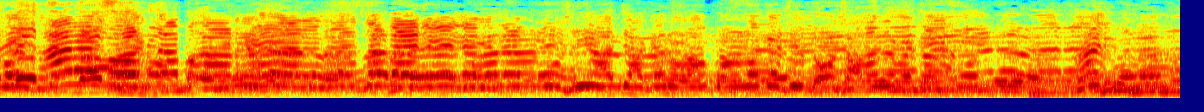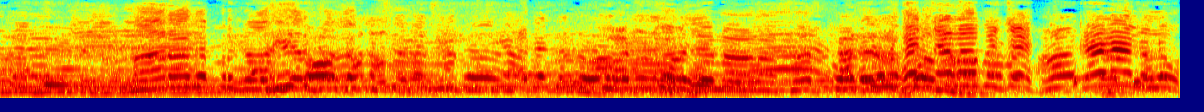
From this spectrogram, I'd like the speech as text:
ਕੋਈ ਸਾਰਾ ਮੋਰਚਾ ਪਕਾੜ ਕੇ ਸਾਲਾਂ ਦੇ ਵਿੱਚ ਮਹਾਰਾਜ ਦਾ ਪ੍ਰਕਾਸ਼ ਯਾਰ ਤੁਹਾਡੇ ਨਾਲ ਆ ਸਰ। ਚਲੋ ਪਿੱਛੇ। ਕਹਿਣਾ ਮੈਨੂੰ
